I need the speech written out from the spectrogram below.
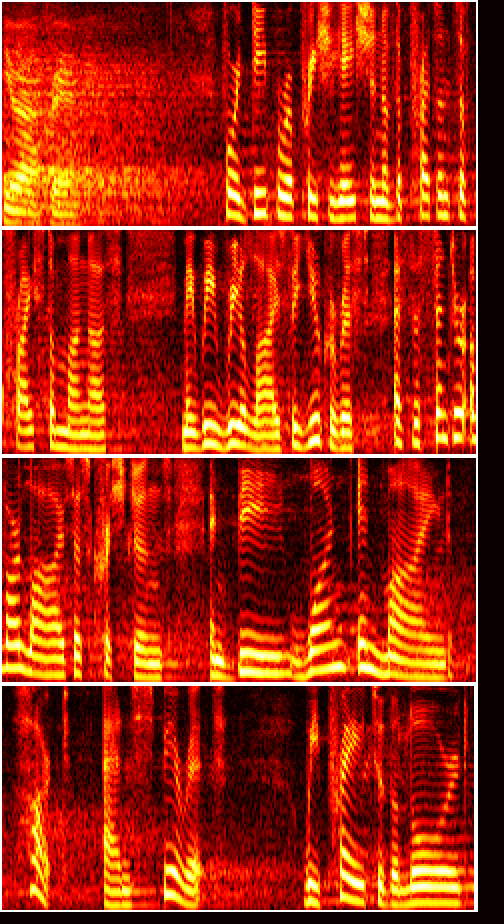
hear our prayer. For a deeper appreciation of the presence of Christ among us, may we realize the Eucharist as the center of our lives as Christians and be one in mind, heart, and spirit we pray to the Lord.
